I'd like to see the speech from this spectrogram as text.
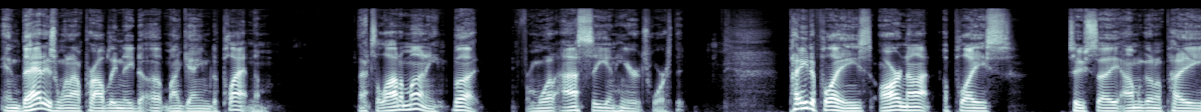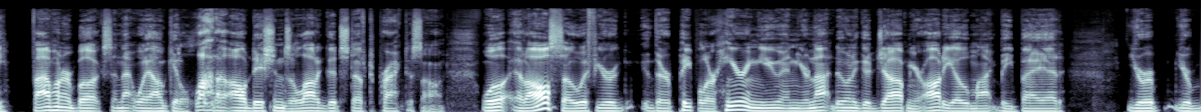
and that is when I probably need to up my game to platinum. That's a lot of money, but from what I see and hear, it's worth it. Pay to plays are not a place to say I'm going to pay 500 bucks and that way I'll get a lot of auditions, a lot of good stuff to practice on. Well, it also if you're there people are hearing you and you're not doing a good job and your audio might be bad, you're you're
